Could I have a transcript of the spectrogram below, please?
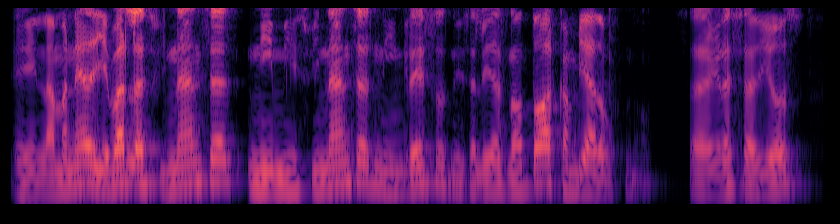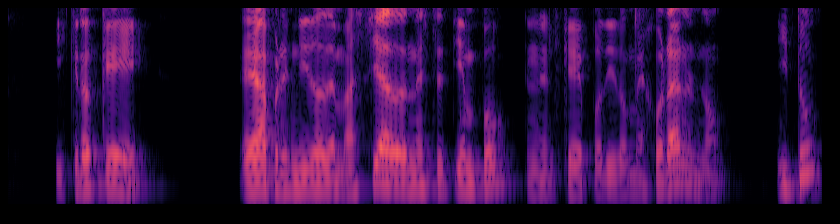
eh, la manera de llevar las finanzas, ni mis finanzas, ni ingresos, ni salidas, no, todo ha cambiado. ¿no? O sea, gracias a Dios. Y creo que he aprendido demasiado en este tiempo en el que he podido mejorar, ¿no? ¿Y tú?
